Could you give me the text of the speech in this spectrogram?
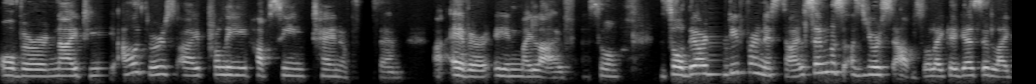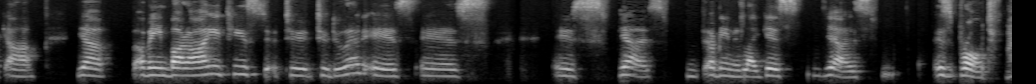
over 90 authors, I probably have seen 10 of them uh, ever in my life. So, so there are different styles, same as, as yourself. So, like I guess it like, uh, yeah. I mean, varieties to to do it is is is yeah I mean, like it's yeah, it's it's broad.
